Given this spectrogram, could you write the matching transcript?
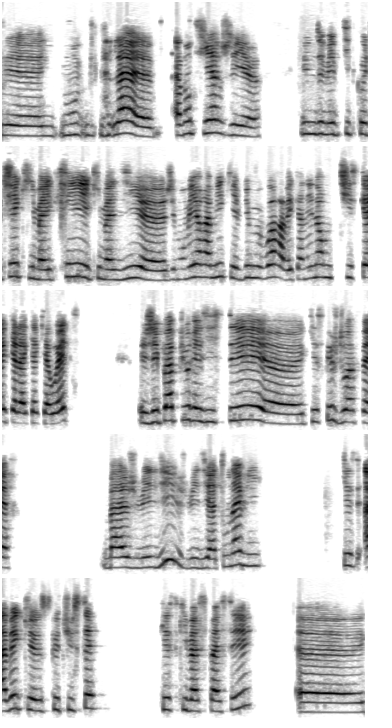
là, avant-hier, j'ai une de mes petites coachées qui m'a écrit et qui m'a dit J'ai mon meilleur ami qui est venu me voir avec un énorme cheesecake à la cacahuète j'ai pas pu résister. Euh, qu'est-ce que je dois faire? Bah, je lui ai dit, je lui ai dit à ton avis, avec euh, ce que tu sais, qu'est-ce qui va se passer? Euh,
